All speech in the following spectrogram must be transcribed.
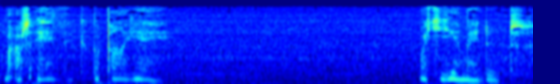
Maar uiteindelijk bepaal jij wat je hiermee doet.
